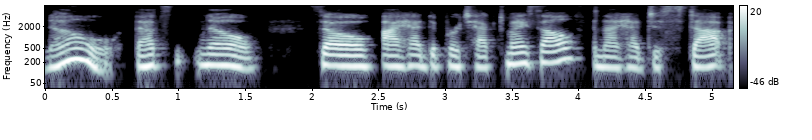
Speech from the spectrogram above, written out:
No, that's no. So I had to protect myself and I had to stop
